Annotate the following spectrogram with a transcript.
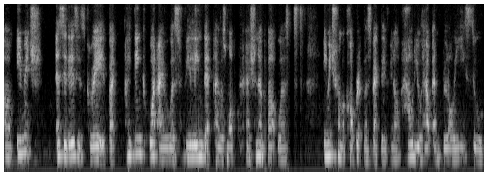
um, image as it is is great, but I think what I was feeling that I was more passionate about was image from a corporate perspective. You know, how do you help employees to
